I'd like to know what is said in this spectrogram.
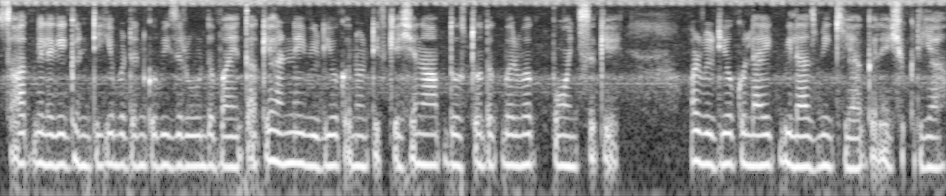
साथ में लगे घंटी के बटन को भी ज़रूर दबाएँ ताकि हर नई वीडियो का नोटिफिकेशन आप दोस्तों तक बर वक्त पहुँच सके। और वीडियो को लाइक भी लाजमी किया करें। शुक्रिया।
